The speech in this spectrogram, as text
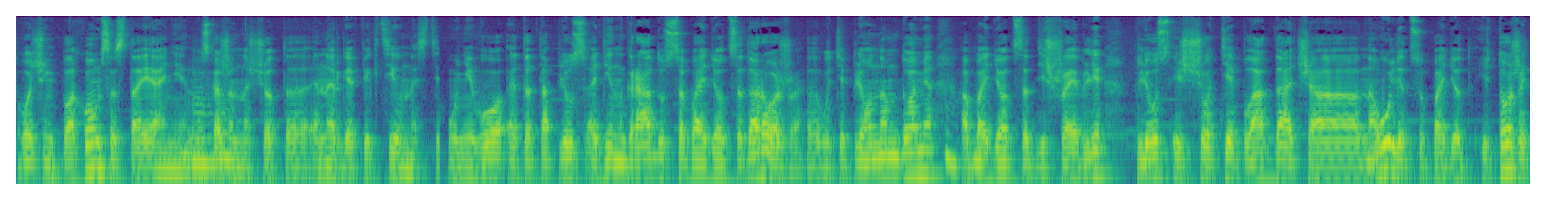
в очень плохом состоянии, ну, угу. скажем, насчет э, энергоэффективности, у него этот А плюс 1 градус обойдется дороже. В утепленном доме угу. обойдется дешевле, плюс еще теплоотдача на улицу пойдет и тоже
